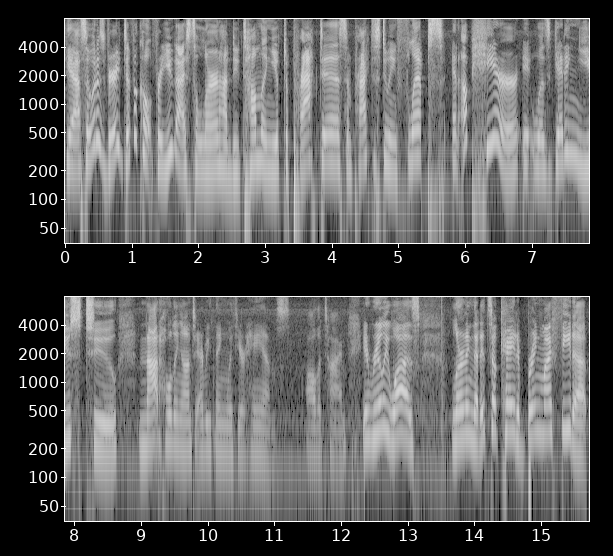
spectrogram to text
Yeah, so it is very difficult for you guys to learn how to do tumbling. You have to practice and practice doing flips. And up here, it was getting used to not holding on to everything with your hands all the time. It really was learning that it's okay to bring my feet up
